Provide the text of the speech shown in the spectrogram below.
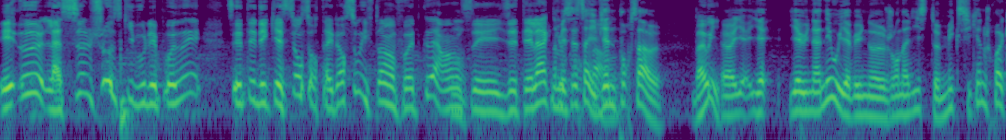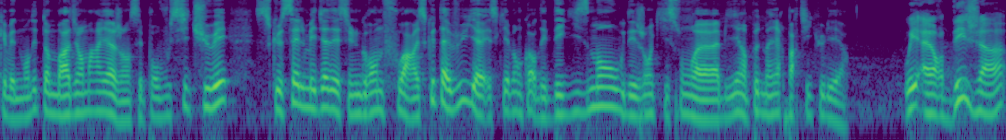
Et eux, la seule chose qu'ils voulaient poser, c'était des questions sur Tyler Swift. Hein, faut être clair. Hein, Mm. c'est, ils étaient là. Non, mais c'est pour ça, ils viennent pour ça, eux. Bah oui. Euh, Il y, a- il y a- il y a une année où il y avait une journaliste mexicaine, je crois, qui avait demandé Tom Brady en mariage. hein. C'est pour vous situer ce que c'est le Media Day. C'est une grande foire. Est-ce que tu as vu, y est-ce qu'il y avait encore des déguisements ou des gens qui sont euh, habillés un peu de manière particulière? Oui, alors déjà,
